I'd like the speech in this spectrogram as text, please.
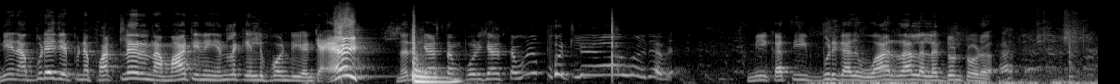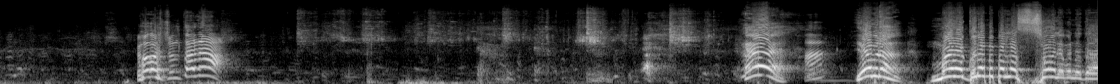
నేను అప్పుడే చెప్పిన పట్లేరు నా మాటిని ఇండ్లకి వెళ్ళిపోండి అంటే ఏయ్! నరికేస్తాం పొడి చేస్తాం పొట్లే. మీ కథ ఇప్పుడు కాదు వారి రాళ్ళ లడ్డు ఉంటాడు. ఓ సుల్తానా? ఏమరా? మన గురమ్మ పిల్ల సోలి ఉన్నదా?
